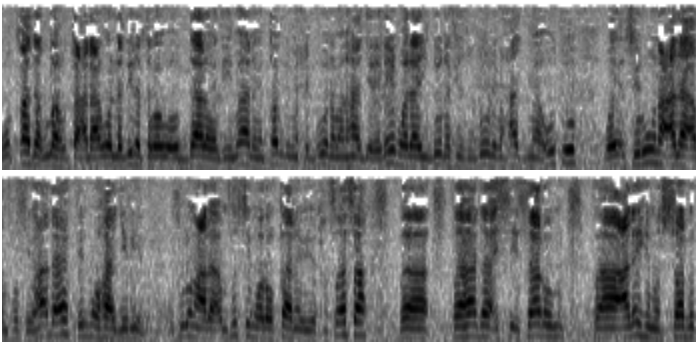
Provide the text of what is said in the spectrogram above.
وقال الله تعالى والذين تبوأوا الدار والإيمان من قبل يحبون من هاجر إليهم ولا يجدون في صدورهم حاجة ما أوتوا ويؤثرون على أنفسهم. هذا في المهاجرين يؤثرون على أنفسهم ولو كانوا خصاصة. فهذا استئثارهم فعليهم الصبر.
